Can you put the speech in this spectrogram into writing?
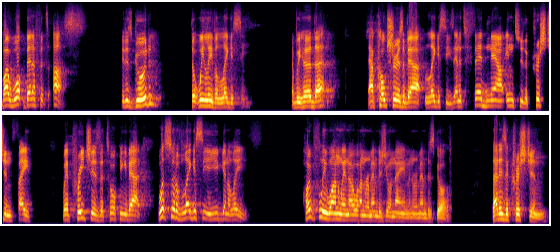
by what benefits us. It is good that we leave a legacy. Have we heard that? Our culture is about legacies, and it's fed now into the Christian faith where preachers are talking about what sort of legacy are you going to leave? Hopefully, one where no one remembers your name and remembers God. That is a Christian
